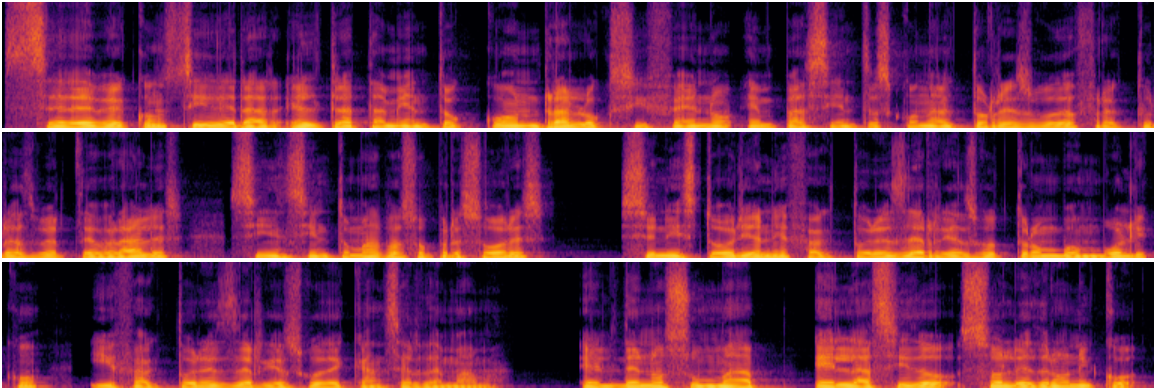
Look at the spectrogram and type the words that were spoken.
Se debe considerar el tratamiento con raloxifeno en pacientes con alto riesgo de fracturas vertebrales sin síntomas vasopresores, sin historia ni factores de riesgo tromboembólico y factores de riesgo de cáncer de mama. El denosumab, el ácido soledrónico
